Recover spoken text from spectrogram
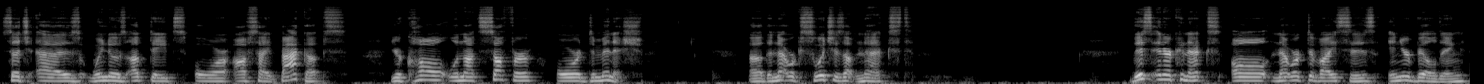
such as Windows updates or offsite backups, your call will not suffer or diminish. Uh, the network switch is up next. This interconnects all network devices in your building,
